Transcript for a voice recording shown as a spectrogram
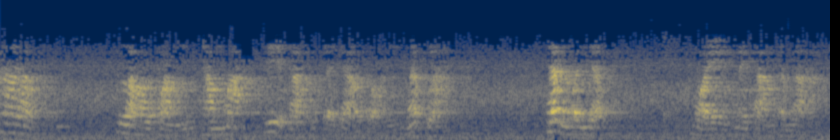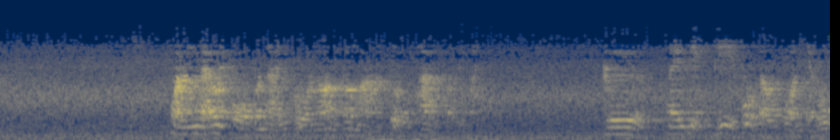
ถ้าเราฟังธรรมะที่พระพุทธเจ้าสอนนักปราชญ์ท่านบัญญัติไว้ในตามตำราฟังแล้วโอปัญหาโกน้อมเข้ามาสู่ภาคปฏิบัติ คือในสิ่งที่พวกเราควรจะรู้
